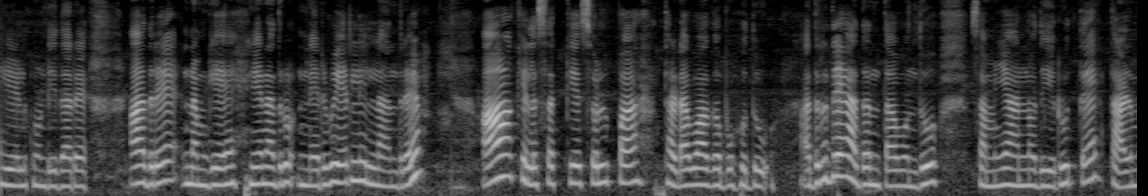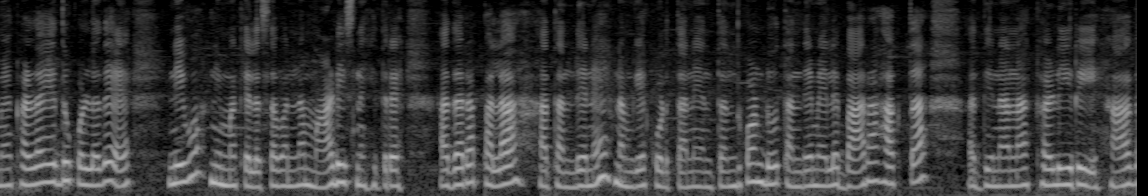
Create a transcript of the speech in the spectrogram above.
ಹೇಳ್ಕೊಂಡಿದ್ದಾರೆ. ಆದರೆ ನಮಗೆ ಏನಾದರೂ ನೆರವೇರಲಿಲ್ಲ ಅಂದರೆ ಆ ಕೆಲಸಕ್ಕೆ ಸ್ವಲ್ಪ ತಡವಾಗಬಹುದು. ಅದರದ್ದೇ ಆದಂಥ ಒಂದು ಸಮಯ ಅನ್ನೋದು ಇರುತ್ತೆ. ತಾಳ್ಮೆ ಕಳೆದುಕೊಳ್ಳದೆ ನೀವು ನಿಮ್ಮ ಕೆಲಸವನ್ನು ಮಾಡಿ ಸ್ನೇಹಿತರೆ, ಅದರ ಫಲ ಆ ತಂದೆನೇ ನಮಗೆ ಕೊಡ್ತಾನೆ ಅಂತ ಅಂದ್ಕೊಂಡು ತಂದೆ ಮೇಲೆ ಭಾರ ಹಾಕ್ತಾ ದಿನನ ಕಳೀರಿ. ಆಗ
